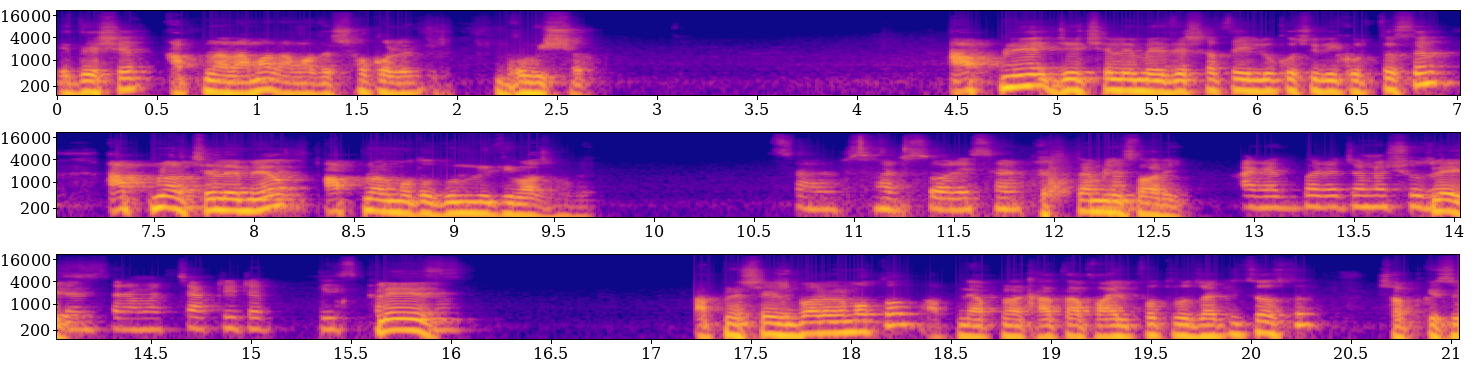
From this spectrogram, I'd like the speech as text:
এদেশের আপনার আমার আমাদের সকলের ভবিষ্যৎ। আপনি যে ছেলে মেয়েদের সাথে এই লুকোচুরি করতেছেন আপনার ছেলে মেয়েও আপনার মতো দুর্নীতিবাজ হবে। Sir sir sorry sir. Sorry আর একবারের জন্য সুযোগ দেন স্যার আমার চাকরিটা প্লিজ আপনি শেষবারের মতো আপনি আপনার খাতা ফাইলপত্র যা কিছু আছে সব কিছু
